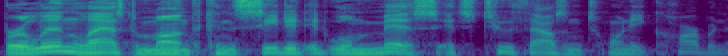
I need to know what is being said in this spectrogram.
Berlin last month conceded it will miss its 2020 carbon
